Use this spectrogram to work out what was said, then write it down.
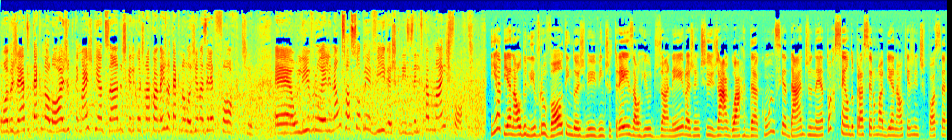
um objeto tecnológico, tem mais de 500 anos, que ele continua com a mesma tecnologia, mas ele é forte. É, o livro, ele não só sobrevive às crises, ele fica mais forte. E a Bienal do Livro volta em 2023 ao Rio de Janeiro. A gente já aguarda com ansiedade, né, torcendo para ser uma Bienal que a gente possa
